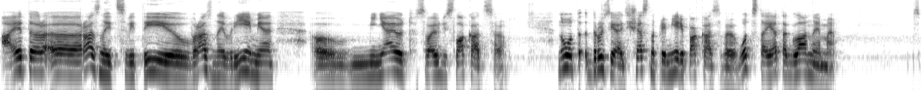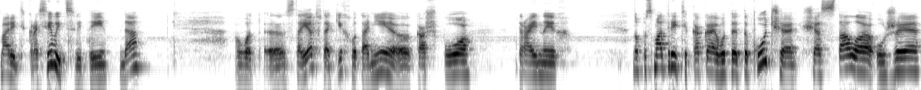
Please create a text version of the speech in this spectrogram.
а это э, разные цветы в разное время э, меняют свою дислокацию. Ну вот, друзья, сейчас на примере показываю. Вот стоят агланемы. Посмотрите, красивые цветы, да? Вот, э, стоят в таких вот они э, кашпо тройных. Но посмотрите, какая вот эта куча сейчас стала уже,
